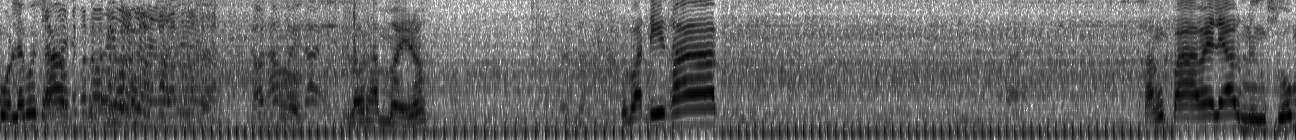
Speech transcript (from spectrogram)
หมดแล้วเมื่อเช้าจะมานอนนี่วันเลยเราทำอะไรได้ เราทำใหม่เนาะ สวัสดีครับ ขังปลาไว้แล้วหนึ่งซุ้ม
